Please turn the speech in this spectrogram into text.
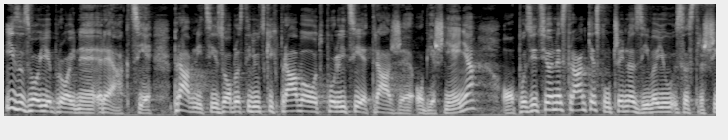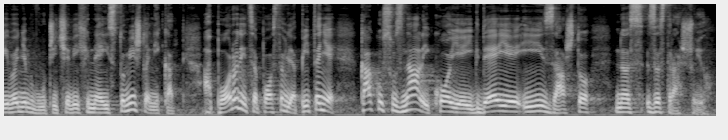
izazvao je brojne reakcije. Pravnici iz oblasti ljudskih prava od policije traže objašnjenja. Opozicione stranke slučaj nazivaju zastrašivanjem Vučićevih neistomišljenika. A porodica postavlja pitanje kako su znali ko je i gde je i zašto nas zastrašuju.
